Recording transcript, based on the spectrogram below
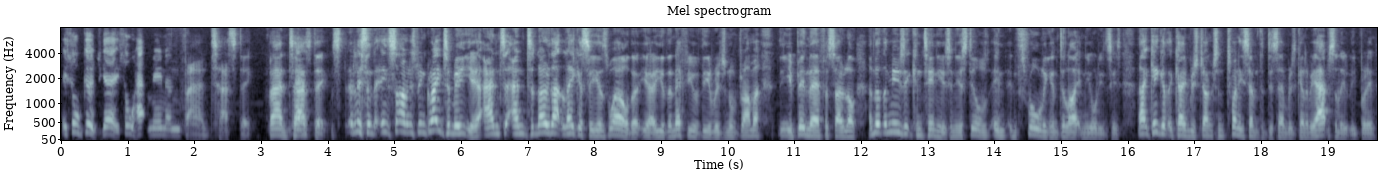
it's all good. Yeah it's all happening and fantastic Fantastic. Yeah. Listen, Simon, it's been great to meet you and to, and to know that legacy as well. That you know you're the nephew of the original drummer. That you've been there for so long, and that the music continues, and you're still in, enthralling and delighting the audiences. That gig at the Cambridge Junction, 27th of December, is going to be absolutely brilliant.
